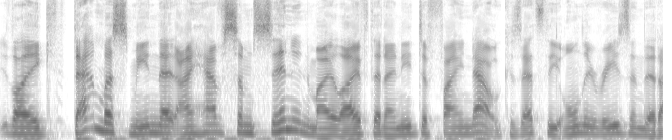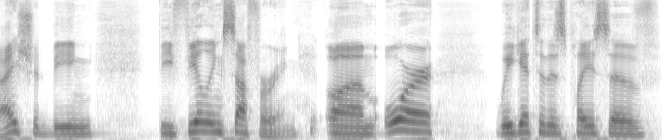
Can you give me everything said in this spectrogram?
Like that must mean that I have some sin in my life that I need to find out because that's the only reason that I should be be feeling suffering. Um, or we get to this place of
